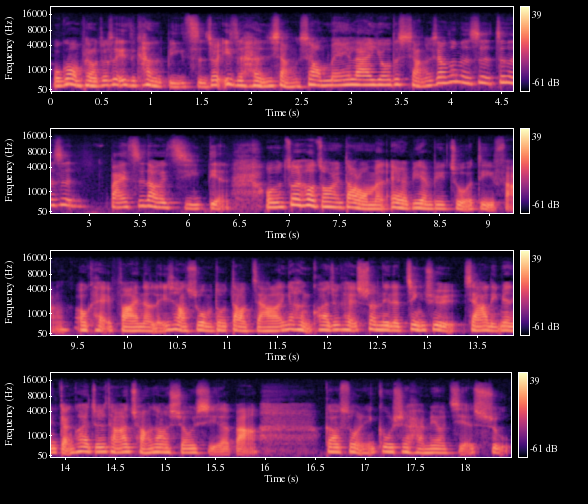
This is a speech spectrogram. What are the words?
我跟我朋友就是一直看着彼此，就一直很想笑，没来由的想象，真的是真的是白痴到个极点。我们最后终于到了我们 Airbnb 住的地方，OK，finally，就想说我们都到家了，应该很快就可以顺利的进去家里面，赶快就是躺在床上休息了吧。告诉你，故事还没有结束。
